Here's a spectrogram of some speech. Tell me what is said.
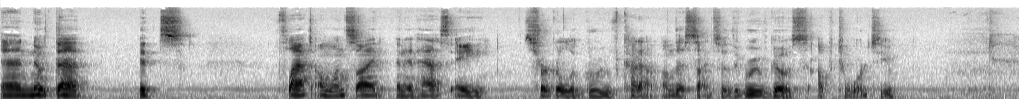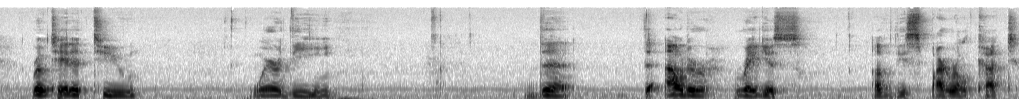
And note that it's flat on one side and it has a circular groove cutout on this side. So the groove goes up towards you. Rotate it to where the the the outer radius of the spiral cut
